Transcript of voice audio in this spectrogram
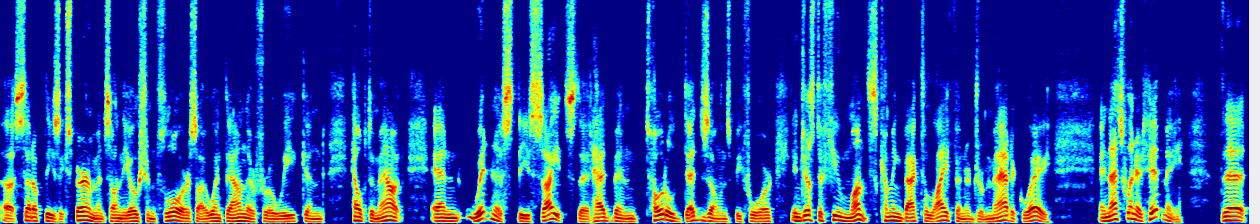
uh, set up these experiments on the ocean floor. So I went down there for a week and helped him out and witnessed these sites that had been total dead zones before in just a few months coming back to life in a dramatic way. And that's when it hit me that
